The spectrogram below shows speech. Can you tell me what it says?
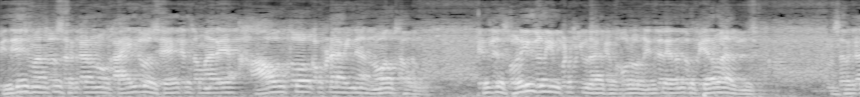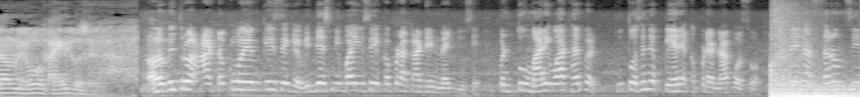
વિદેશમાં તો સરકારનો કાયદો છે કે તમારે હાવ તો કપડા વિના ન થવું. એટલે થોડી ઘણી પટ્ટીઓ રાખે બોલો નહીંતર એને તો પહેરવા જ નથી. પણ સરકારનો એવો કાયદો છે. હવે મિત્રો આ ટકલો એમ કહે છે કે વિદેશની બાયુ છે કપડા કાઢીને નાખ્યું છે. પણ તું મારી વાત સાંભળ. તું તો છે ને પહેરે કપડા નાખો છો. તને એના શરમ છે.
